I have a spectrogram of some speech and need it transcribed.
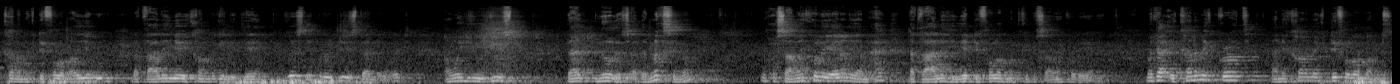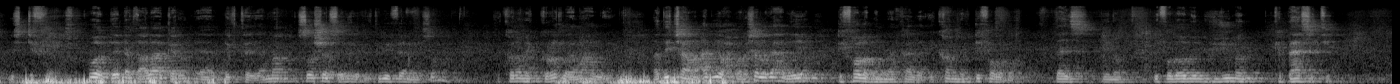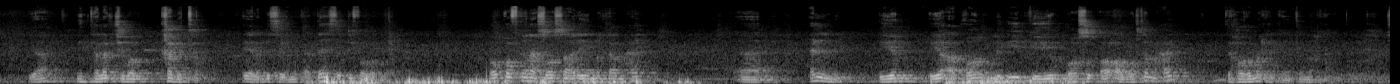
economic development iyagu dhaqaalihi iyo economiga la jireen because they produce that knowledge and when you use that knowledge at the maximum wuxuu saameyn kula yeelanaya maxay dhaqaalihii iyo developmentkii buu saameyn kula yeelanaya marka economic growth and economic development is different. kuwa dee dhaqaalaha garan dhigtay ama social science dhigtay way fahmayaan soo economic growth lagama hadlayo haddii jaamacad iyo waxbarasho laga hadlayo development markaa economic development that is you know developing human capacity. Yeah? Intellectual capital. ayaa la dhisaya marka that is the development. oo qofkana soo saaraya markaa maxay cilmi iyo iyo aqoon la iibgeeyo oo oo abuurta maxay de horumarka keenta marka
